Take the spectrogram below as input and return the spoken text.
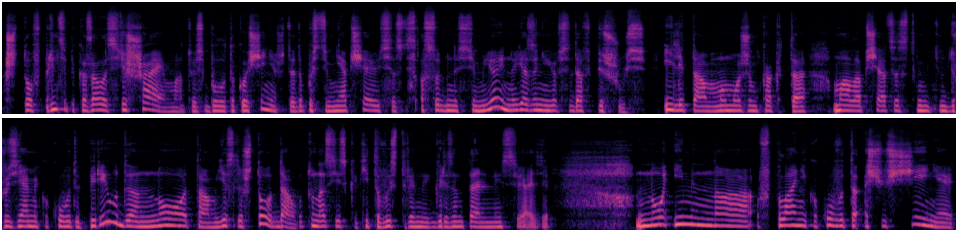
что, в принципе, казалось решаемо. То есть было такое ощущение, что я, допустим, не общаюсь с, особенно с семьей, но я за нее всегда впишусь. Или там мы можем как-то мало общаться с друзьями какого-то периода, но там, если что, да, вот у нас есть какие-то выстроенные горизонтальные связи. Но именно в плане какого-то ощущения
